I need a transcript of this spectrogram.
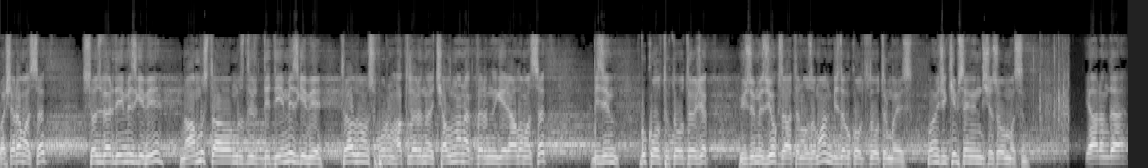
başaramazsak söz verdiğimiz gibi namus davamızdır dediğimiz gibi Trabzonspor'un haklarını, çalınan haklarını geri alamazsak bizim bu koltukta oturacak yüzümüz yok zaten o zaman biz de bu koltukta oturmayız. Onun için kimsenin endişesi olmasın. Yarın da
